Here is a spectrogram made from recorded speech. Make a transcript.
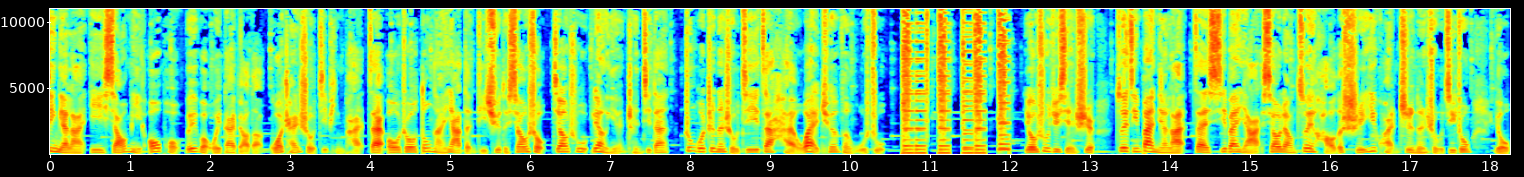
近年来，以小米、OPPO、vivo 为代表的国产手机品牌在欧洲、东南亚等地区的销售交出亮眼成绩单，中国智能手机在海外圈粉无数。有数据显示，最近半年来，在西班牙销量最好的十一款智能手机中，有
